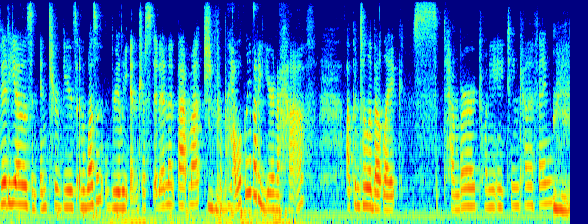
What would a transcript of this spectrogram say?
videos and interviews and wasn't really interested in it that much for Mhm. Yeah. probably about a year and a half up until about like September 2018 kind of thing Mhm.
